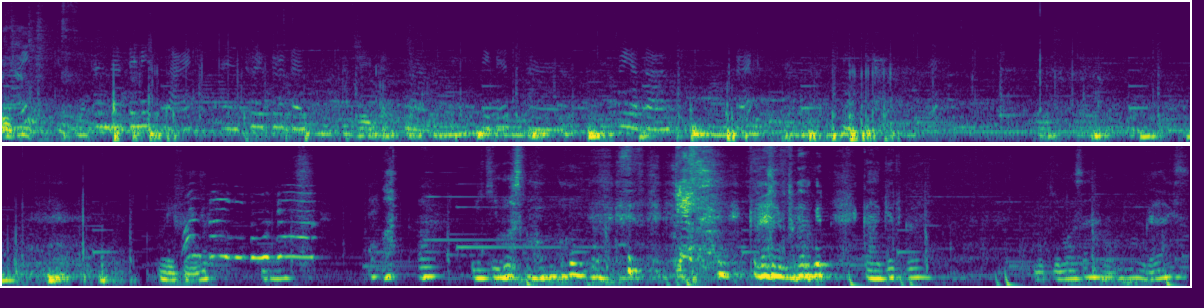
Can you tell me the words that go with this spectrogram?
Night and the finish side and triple bed, uh, three bed and three adults, correct? Live aja. What? Mickey Mouse ngomong. Keren banget. Kaget gue. Mickey Mouse ah ngomong guys.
